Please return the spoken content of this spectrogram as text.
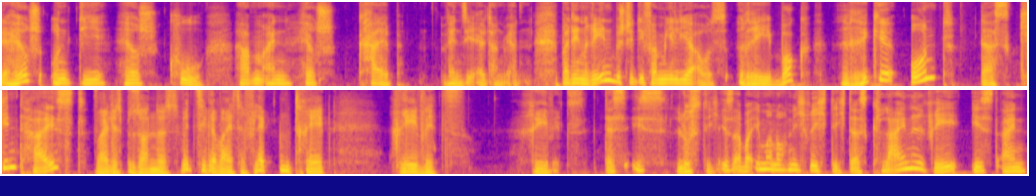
Der Hirsch und die Hirschkuh haben ein Hirschkalb, wenn sie Eltern werden. Bei den Rehen besteht die Familie aus Rehbock, Ricke und das Kind heißt, weil es besonders witzige weiße Flecken trägt, Rehwitz. Rehwitz. Das ist lustig, ist aber immer noch nicht richtig. Das kleine Reh ist ein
